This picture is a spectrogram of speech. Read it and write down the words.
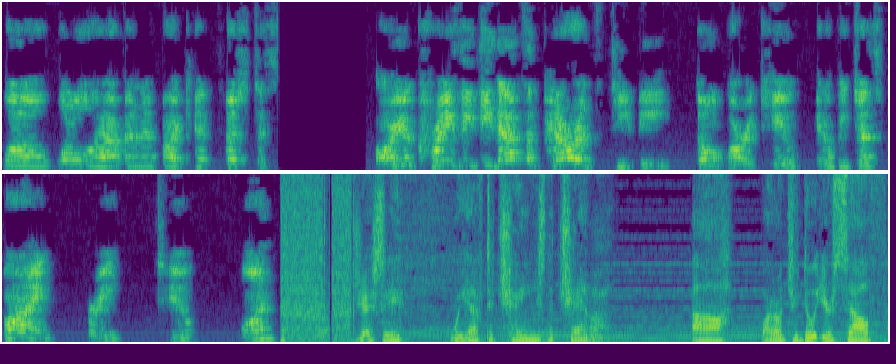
Well, what'll happen if I can't touch this? Are you crazy, D? That's a parent's TV. Don't worry, Q. It'll be just fine. Three, two, one. Jesse, we have to change the channel. Ah, why don't you do it yourself?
